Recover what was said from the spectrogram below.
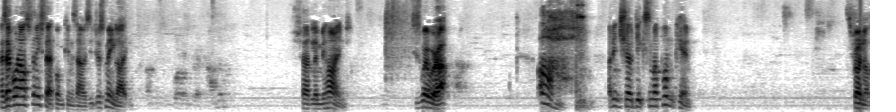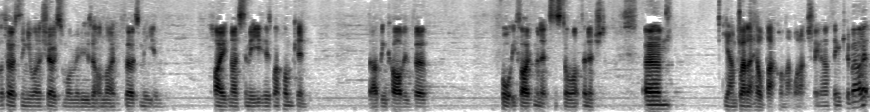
Has everyone else finished their pumpkins now? Is it just me, like, Shadling behind? This is where we're at. Ah, oh, I didn't show Dixie my pumpkin. It's probably not the first thing you want to show someone, really, is it, on like a first meeting? Hi, nice to meet you. Here's my pumpkin that I've been carving for 45 minutes and still not finished. Um, yeah, I'm glad I held back on that one actually. Now thinking about it.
